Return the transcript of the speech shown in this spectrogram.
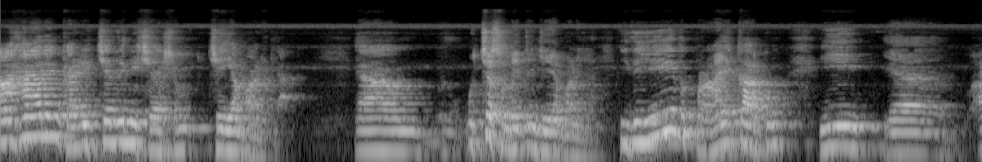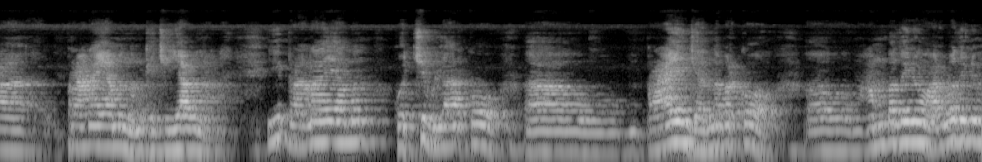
ആഹാരം കഴിച്ചതിന് ശേഷം ചെയ്യാൻ പാടില്ല. ഉച്ച സമയത്തും ചെയ്യാൻ പാടില്ല. ഇത് ഏത് പ്രായക്കാർക്കും ഈ പ്രാണായാമം നമുക്ക് ചെയ്യാവുന്നതാണ്. ഈ പ്രാണായാമം കൊച്ചു പിള്ളേർക്കോ പ്രായം ചെന്നവർക്കോ ആ, അമ്പതിനും അറുപതിനും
